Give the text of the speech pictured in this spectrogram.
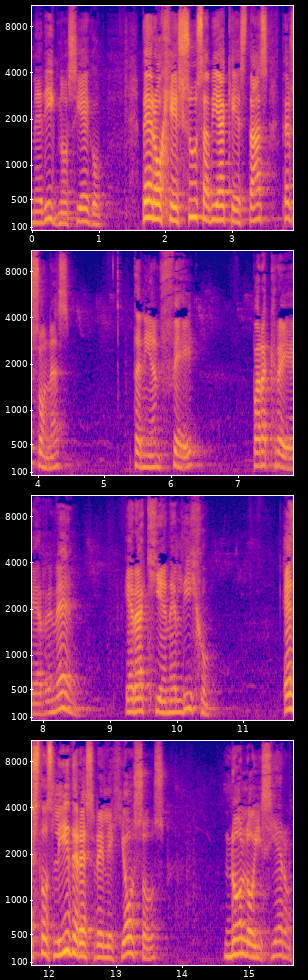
medigno ciego. Pero Jesús sabía que estas personas tenían fe para creer en Él era quien él dijo. Estos líderes religiosos no lo hicieron.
